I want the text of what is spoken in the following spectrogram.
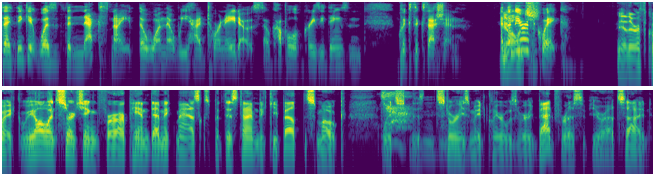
then I think it was the next night, the one that we had tornadoes. So a couple of crazy things in quick succession. And then the earthquake. Yeah, the earthquake. We all went searching for our pandemic masks, but this time to keep out the smoke, which yeah. the mm-hmm. stories made clear was very bad for us if you're outside.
